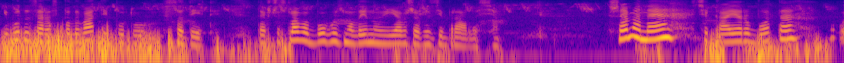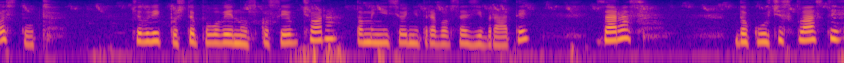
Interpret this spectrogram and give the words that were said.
І буду зараз поливати і буду садити. Так що, слава Богу, з малиною я вже розібралася. Ще мене чекає робота ось тут. Чоловік почти половину скосив вчора, то мені сьогодні треба все зібрати. Зараз до кучі скласти,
